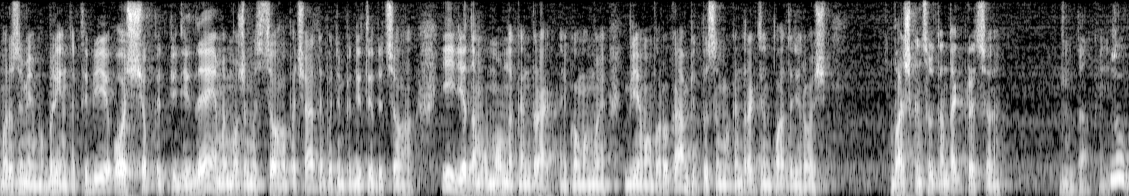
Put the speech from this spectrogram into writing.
ми розуміємо, блін, так тобі ось що під- підійде, і ми можемо з цього почати, потім підійти до цього. І є там умовно контракт, на якому ми б'ємо по рукам, підписуємо контракт, він платить гроші. Ваш консультант так працює? Ну да, конечно. Ну,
